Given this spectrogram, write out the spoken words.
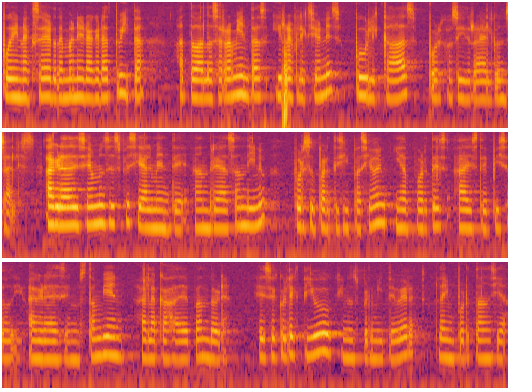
pueden acceder de manera gratuita a todas las herramientas y reflexiones publicadas por José Israel González. Agradecemos especialmente a Andrea Sandino por su participación y aportes a este episodio. Agradecemos también a la Caja de Pandora, ese colectivo que nos permite ver la importancia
